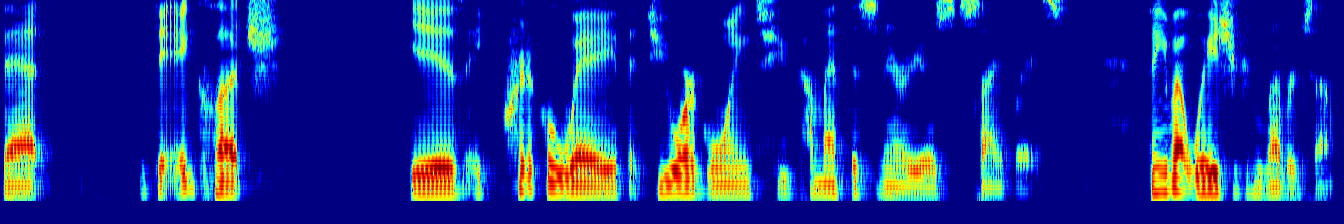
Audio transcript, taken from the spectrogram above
that the egg clutch is a critical way that you are going to come at the scenarios sideways. Think about ways you can leverage them.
